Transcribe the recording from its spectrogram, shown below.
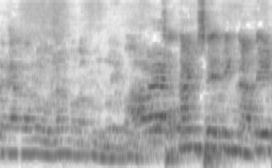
nakakaroon ng mga problema. Sa time setting natin.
